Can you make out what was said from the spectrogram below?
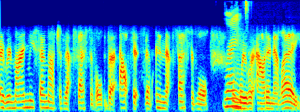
they remind me so much of that festival, the outfits that were in that festival Right. when we were out in LA.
